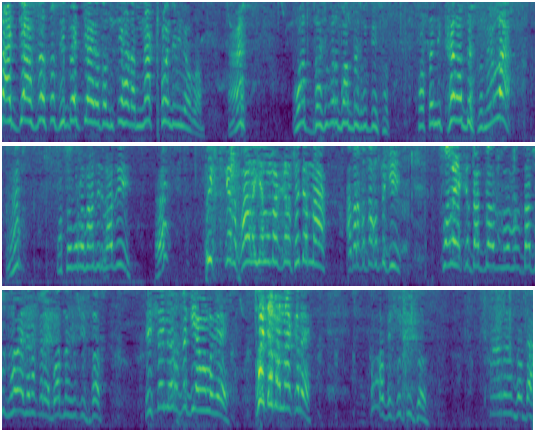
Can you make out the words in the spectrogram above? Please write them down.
সাহায্য আসতে আসতে ঠিক বেঁচে আরে তোর টেহারা নাক খাওয়াই দিবি না হ্যাঁ? বদমাস করে বদমাস করছিস কথা নি খারাপ দেখছ না? হ্যাঁ? কত বড় বাজির বাজি হ্যাঁ? পিকের ফাড়ে গেল, মা করে থইতাম না? আবার কথা কথা কি? চলে একটা দাঁত দাঁত ধরে যেন করে বদমাস করছিস সব রিস্তাই মেরে কি আমার লগে। থইতাম না করে সারাদিন করছিস সব আরাম দাদা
